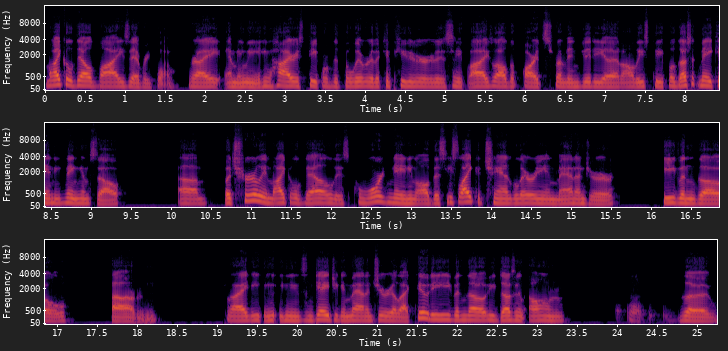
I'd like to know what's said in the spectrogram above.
Michael Dell buys everything, right? I mean, he hires people to deliver the computers. He buys all the parts from NVIDIA and all these people, doesn't make anything himself. Um, but surely Michael Dell is coordinating all this. He's like a Chandlerian manager, even though, um, right, he, he's engaging in managerial activity, even though he doesn't own the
